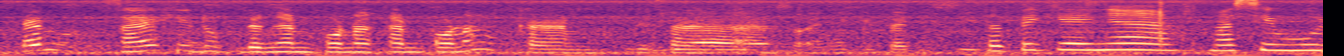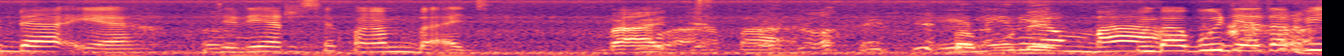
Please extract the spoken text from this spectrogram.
Kan saya hidup dengan ponakan-ponakan di Nah, sana. soalnya kita di sini Tapi kayaknya masih muda ya. Jadi harusnya panggil Mbak aja. Mbak aja Ini dia Mbak. Mbak Bude tapi.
